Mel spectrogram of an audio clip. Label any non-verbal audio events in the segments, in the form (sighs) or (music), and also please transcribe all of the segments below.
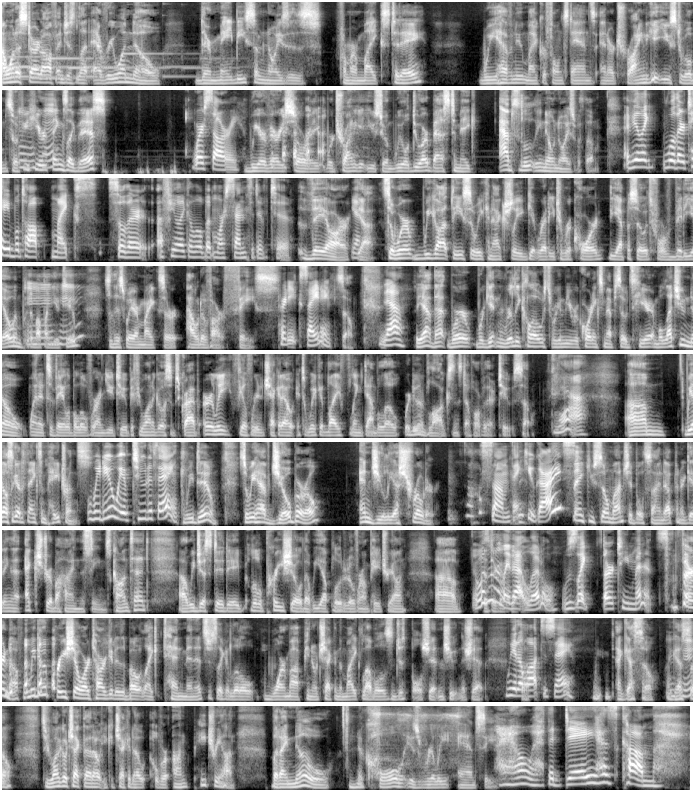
I want to start off and just let everyone know there may be some noises from our mics today. We have new microphone stands and are trying to get used to them. So if you hear mm-hmm. things like this, We're sorry. we are very (laughs) sorry. We're trying to get used to them. We will do our best to make absolutely no noise with them. I feel like, well, they're tabletop mics, so they're, I feel like a little bit more sensitive to. They are, yeah. Yeah. So we're we got these so we can actually get ready to record the episodes for video and put them up on Mhm. YouTube. So this way our mics are out of our face. Pretty exciting. So, Yeah. so yeah, that we're we're getting really close. We're gonna be recording some episodes here, and we'll let you know when it's available over on YouTube. If you want to go subscribe early, feel free to check it out. It's Wicked Life, link down below. We're doing vlogs and stuff over there too. So, Yeah. Um, we also got to thank some patrons. We do. We have two to thank. We do. So we have Joe Burrow and Julia Schroeder. Awesome. Thank you, guys. Thank you so much. They both signed up and are getting that extra behind the scenes content. Uh, we just did a little pre show that we uploaded over on Patreon. Uh, It wasn't they're really that little. It was like 13 minutes. (laughs) fair enough. When we do a pre show, our target is about like 10 minutes, just like a little warm up, you know, checking the mic levels and just bullshit and shooting the shit. We had a lot to say. I guess so. I guess Mhm. so. So if you want to go check that out, you can check it out over on Patreon. But I know Nicole is really antsy I know. The day has come.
